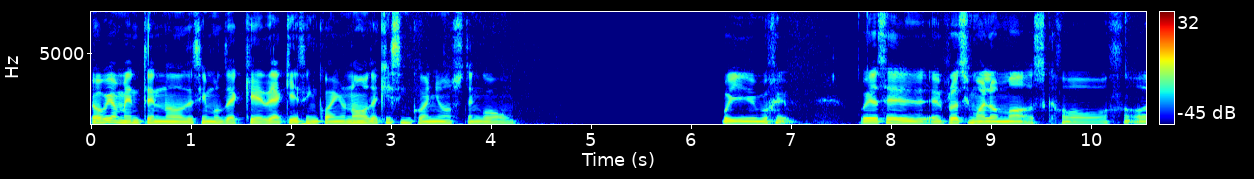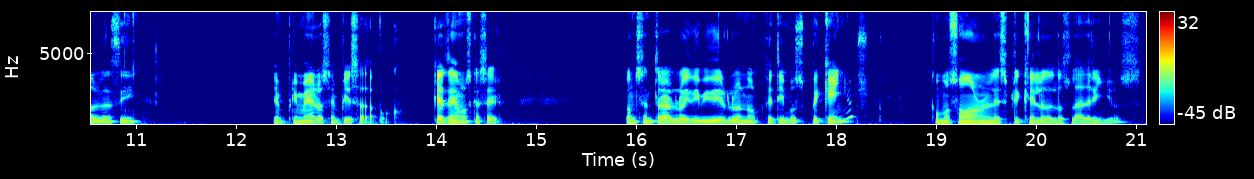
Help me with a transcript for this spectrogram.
Obviamente no decimos de que de aquí a cinco años, no, de aquí a cinco años tengo. Voy, voy, a ser el, próximo Elon Musk o, o algo así. En primero se empieza de a poco. ¿Qué tenemos que hacer? Concentrarlo y dividirlo en objetivos pequeños como son, le expliqué lo de los ladrillos,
